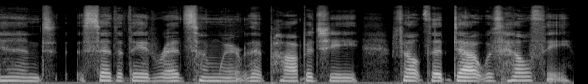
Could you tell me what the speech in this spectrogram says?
and said that they had read somewhere that Papaji felt that doubt was healthy.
